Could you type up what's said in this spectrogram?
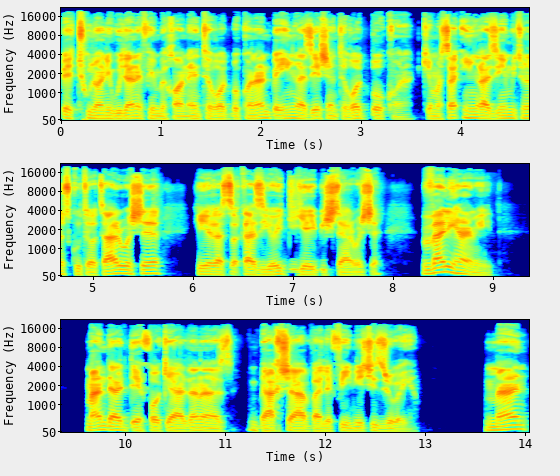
به طولانی بودن فیلم بخوان انتقاد بکنن به این قضیهش انتقاد بکنن که مثلا این قضیه می‌تونست کوتاهتر باشه که یه قضیه های دیگه بیشتر باشه. ولی همین من در دفاع کردن از بخش اول فیلم یه چیز رو بگم. من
